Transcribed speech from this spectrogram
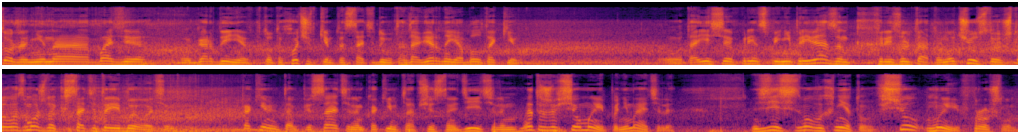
тоже не на базе гордыни. Кто-то хочет кем-то стать и думает, а, наверное, я был таким. Вот. А если, в принципе, не привязан к результату, но чувствуешь, что, возможно, кстати, ты и был этим каким-то там писателем, каким-то общественным деятелем. Это же все мы, понимаете ли. Здесь новых нету. Все мы в прошлом.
